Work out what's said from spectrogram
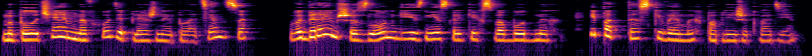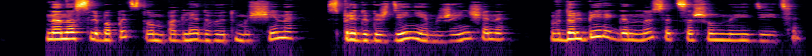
Мы получаем на входе пляжные полотенца, выбираем шезлонги из нескольких свободных и подтаскиваем их поближе к воде. На нас с любопытством поглядывают мужчины, с предубеждением женщины, Вдоль берега носятся шумные дети.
